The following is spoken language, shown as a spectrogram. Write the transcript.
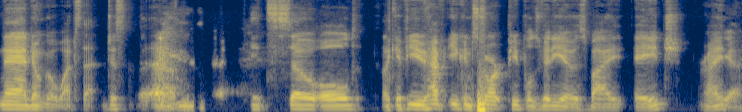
nah, don't go watch that. Just, um, it's so old. like if you have you can sort people's videos by age, right? Yeah.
